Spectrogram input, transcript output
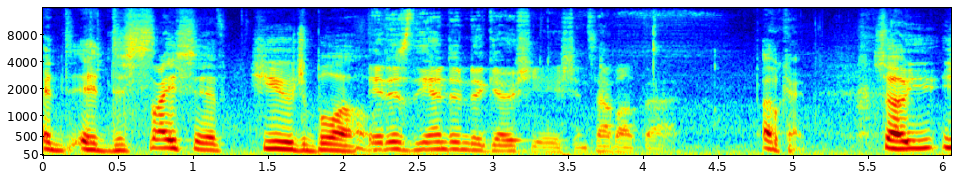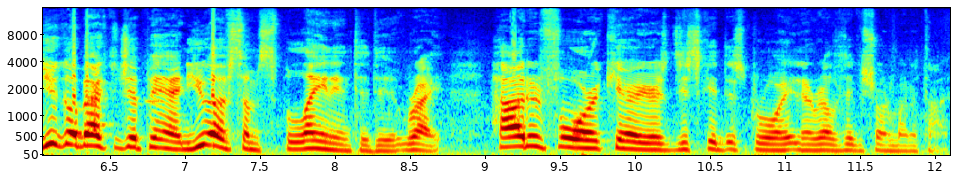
a, a decisive huge blow. It is the end of negotiations. How about that? okay. So you, you go back to japan you have some splaining to do. Right. How did four carriers just get destroyed in a relatively short amount of time?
